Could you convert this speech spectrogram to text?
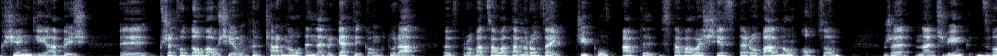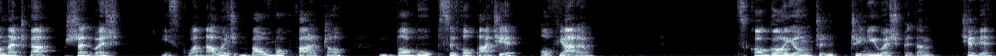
księgi, abyś y, przekodował się czarną energetyką, która wprowadzała tam rodzaj chipów, a ty stawałeś się sterowalną owcą, że na dźwięk dzwoneczka szedłeś i składałeś bałwochwalczo Bogu psychopacie ofiarę. Z kogo ją czyn- czyniłeś? Pytam ciebie.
